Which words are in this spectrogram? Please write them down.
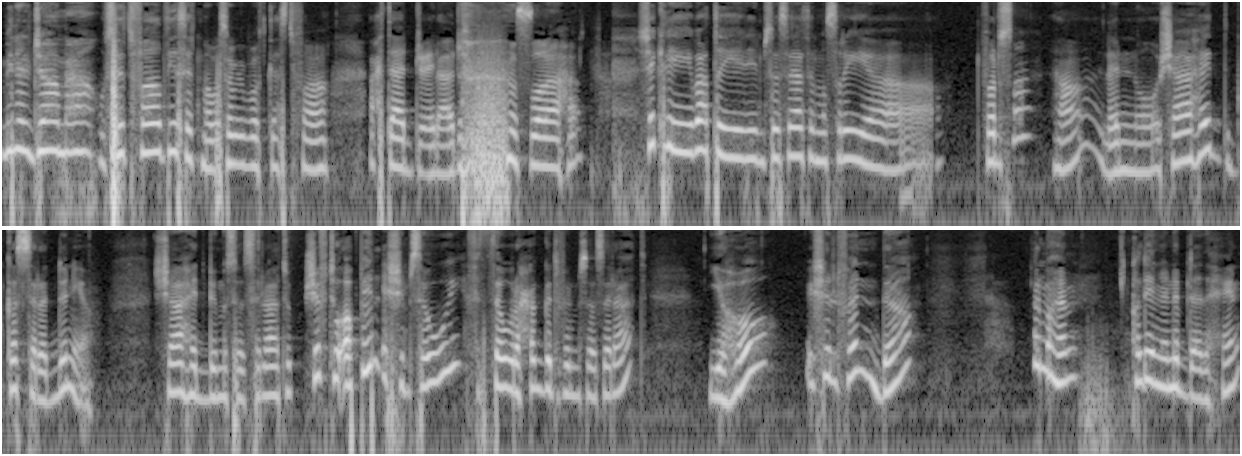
من الجامعة وصرت فاضية صرت ما بسوي بودكاست فأحتاج علاج الصراحة. شكلي بعطي المسلسلات المصرية فرصة ها لأنه شاهد مكسر الدنيا. شاهد بمسلسلاته. شفتوا أبل؟ إيش مسوي في الثورة حقته في المسلسلات؟ يهو إيش الفن ده؟ المهم خلينا نبدأ دحين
